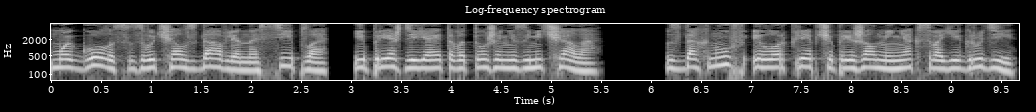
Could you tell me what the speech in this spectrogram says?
Мой голос звучал сдавленно, сипло, и прежде я этого тоже не замечала. Вздохнув, Илор крепче прижал меня к своей груди.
